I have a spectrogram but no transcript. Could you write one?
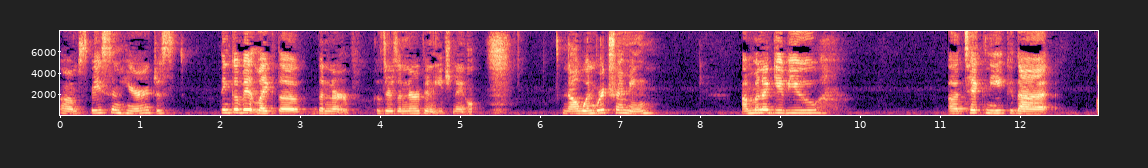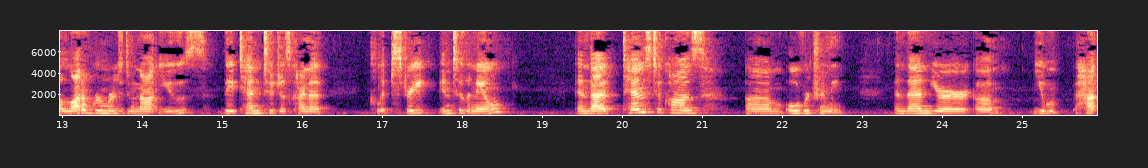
um, space in here, just think of it like the, the nerve. Because there's a nerve in each nail. Now when we're trimming, I'm going to give you a technique that a lot of groomers do not use. They tend to just kind of clip straight into the nail and that tends to cause um, over trimming and then you're um, you have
